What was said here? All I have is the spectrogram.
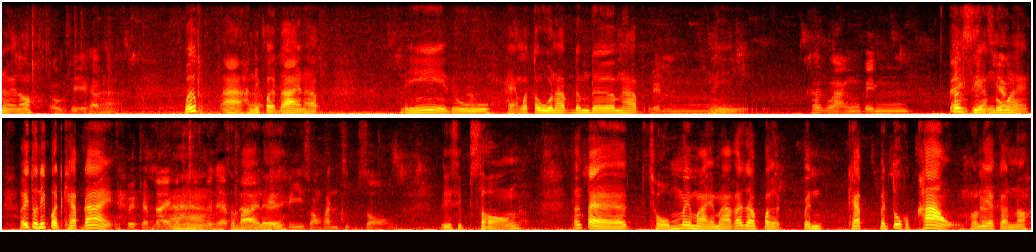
หน่อยเนาะ ๆโอเคครับ อ่า ปึ๊บ อ่าคันนี้เปิดได้นะครับ นี่ดูแผงประตูนะครับเดิมๆนะครับ เป็นนี่ ข้างหลังเป็นเครื่องเสียงด้วยเอ้ยตัวนี้เปิดแคปได้ เปิดแคปได้ครับอ่าเปิดแคปสบายเลย เป็นปี 2012 ปี12 ตั้งแต่โฉมใหม่ ๆ มาก็จะเปิดเป็นแคปเป็นตู้กับข้าวเขาเรียกกันเนาะ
